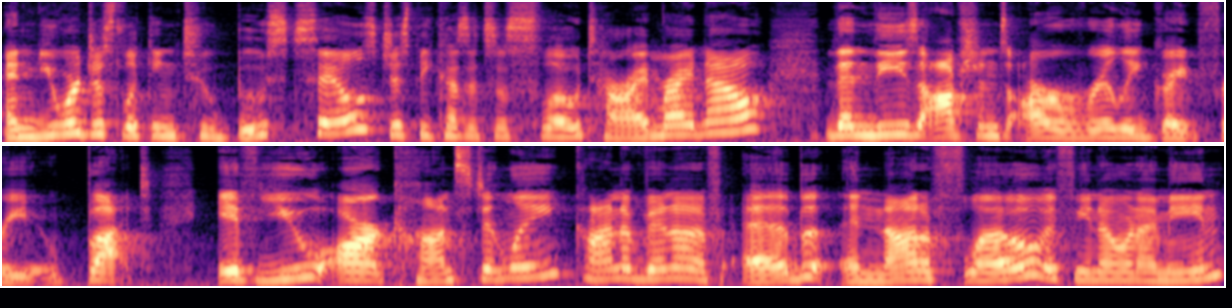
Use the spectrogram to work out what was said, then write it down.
and you are just looking to boost sales just because it's a slow time right now, then these options are really great for you. But if you are constantly kind of in an ebb and not a flow, if you know what I mean,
